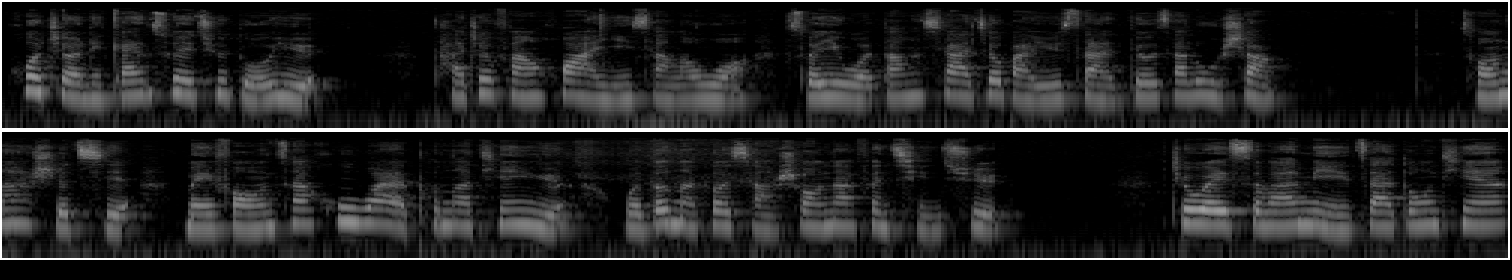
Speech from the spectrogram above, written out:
或者你干脆去躲雨。”他这番话影响了我，所以我当下就把雨伞丢在路上。从那时起，每逢在户外碰到天雨，我都能够享受那份情趣。这位斯瓦米在冬天。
